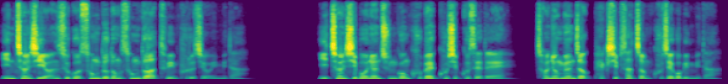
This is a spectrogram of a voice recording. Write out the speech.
인천시 연수구 송도동 송도아트 윈프루지오입니다. 2015년 준공 999세대, 전용 면적 114.9제곱입니다.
